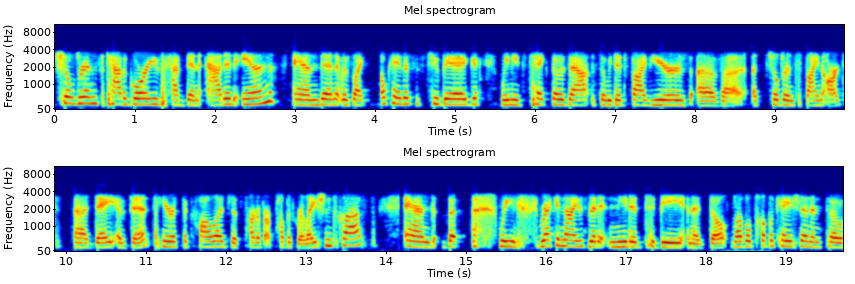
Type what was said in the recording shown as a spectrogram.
children's categories had been added in and then it was like okay this is too big. We need to take those out. And so we did five years of uh, a children's fine art uh, day event here at the college as part of our public relations class. And but we recognized that it needed to be an adult level publication. And so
